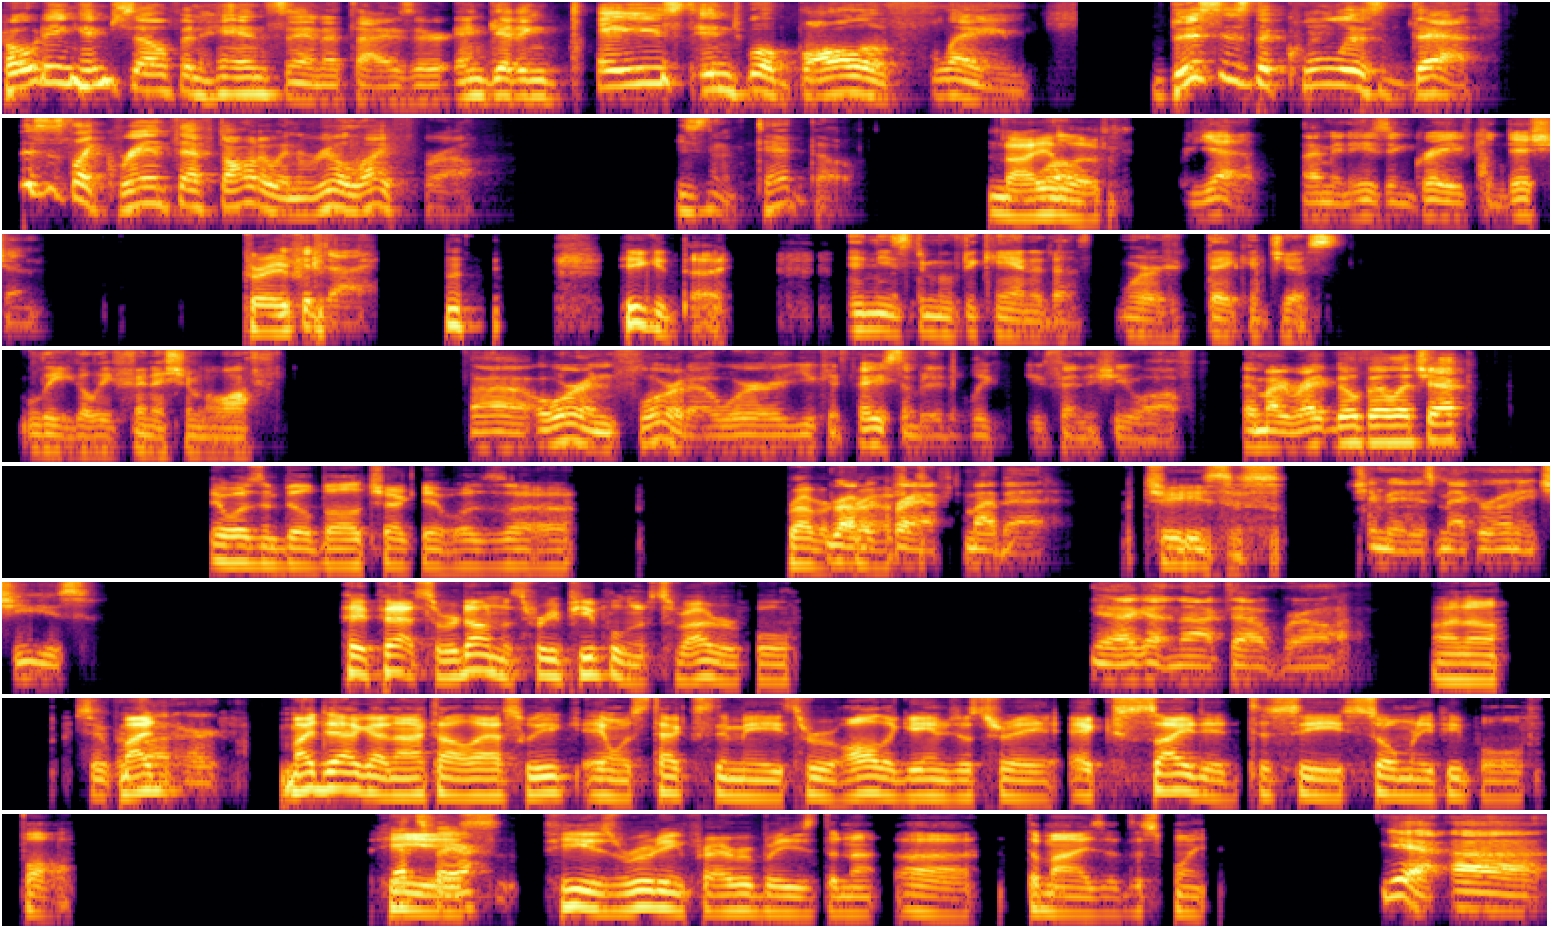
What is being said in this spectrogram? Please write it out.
coating himself in hand sanitizer and getting tased into a ball of flame. This is the coolest death. This is like Grand Theft Auto in real life, bro. He's not dead though. Nah, he Well, lived. Yeah, I mean he's in grave condition. Grave. He could die. he could die. He needs to move to Canada where they could just legally finish him off. Uh, or in Florida, where you can pay somebody to legally finish you off. Am I right, Bill Belichick? It wasn't Bill Belichick. It was uh, Robert, Robert Kraft. Kraft. My bad. Jesus. She made his macaroni cheese. Hey Pat, so we're down to three people in the survivor pool. Yeah, I got knocked out, bro. I know. Super My- hurt. My dad got knocked out last week and was texting me through all the games yesterday, excited to see so many people fall. He That's fair. is he is rooting for everybody's uh, demise at this point. Yeah, uh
